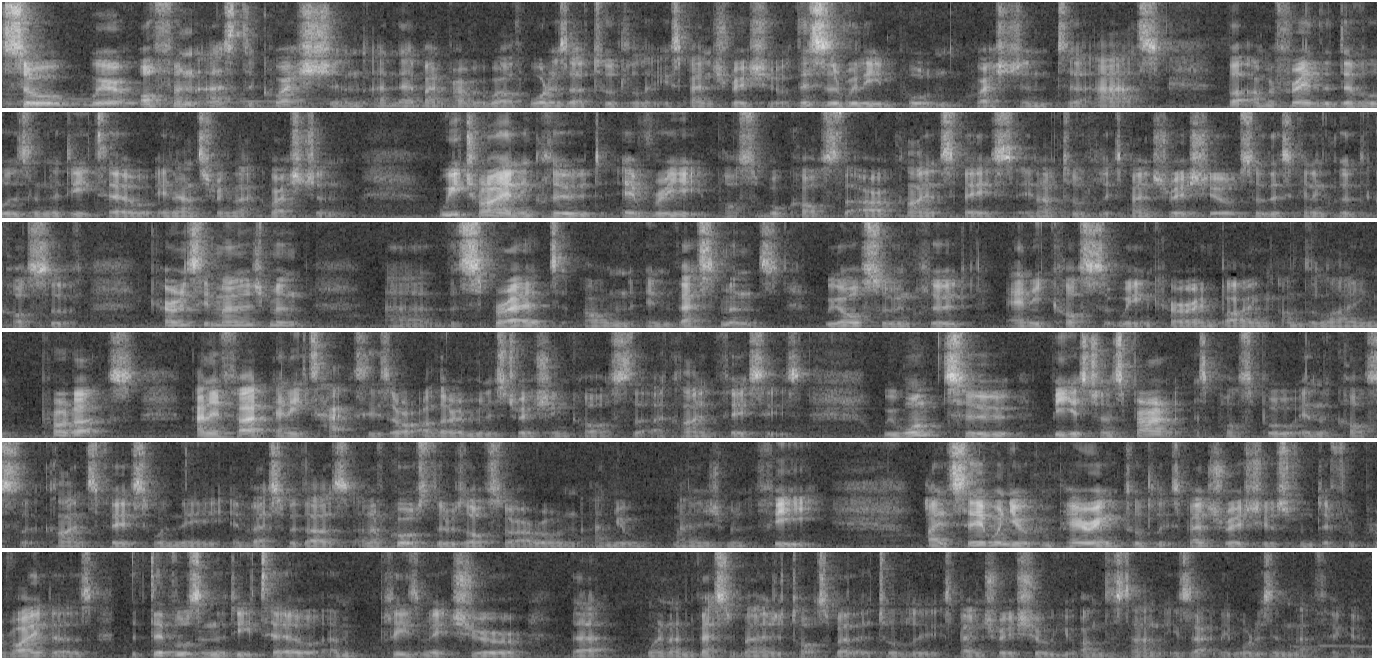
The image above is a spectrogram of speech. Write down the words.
So we're often asked the question at Nedbank Private Wealth, what is our total expense ratio? This is a really important question to ask, but I'm afraid the devil is in the detail in answering that question. We try and include every possible cost that our clients face in our total expense ratio. So this can include the costs of currency management, uh, the spread on investments. We also include any costs that we incur in buying underlying products and in fact any taxes or other administration costs that a client faces. We want to be as transparent as possible in the costs that clients face when they invest with us, and of course, there is also our own annual management fee. I'd say when you're comparing total expense ratios from different providers, the devil's in the detail, and please make sure that when an investment manager talks about their total expense ratio, you understand exactly what is in that figure.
